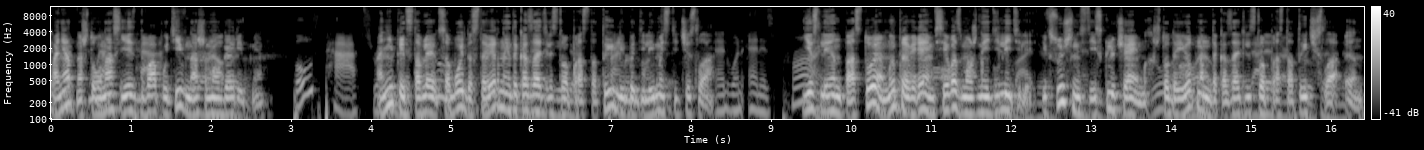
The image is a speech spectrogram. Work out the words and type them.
Понятно, что у нас есть два пути в нашем алгоритме. Они представляют собой достоверные доказательства простоты либо делимости числа. Если n простое, мы проверяем все возможные делители, и в сущности исключаем их, что дает нам доказательство простоты числа n.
